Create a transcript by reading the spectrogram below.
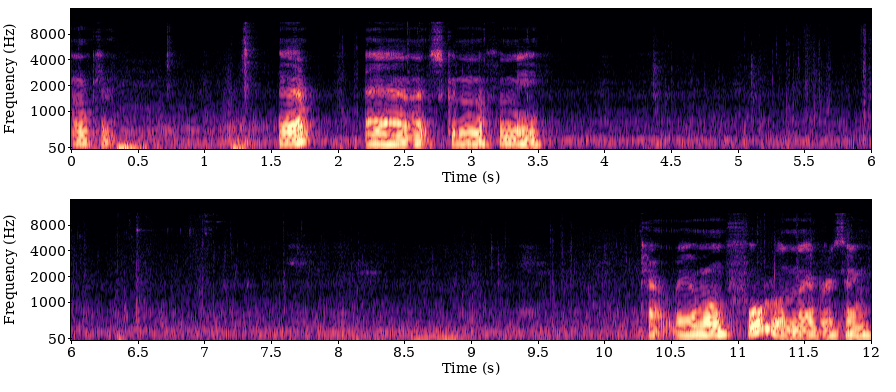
Okay. Yep, and that's good enough for me. Apparently I'm all full on everything.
